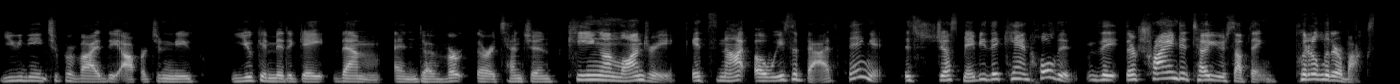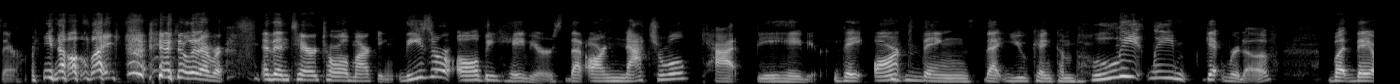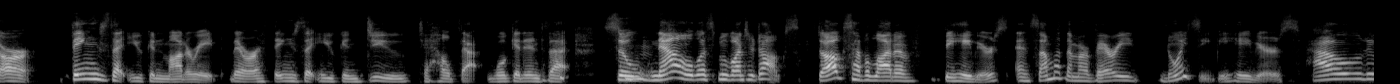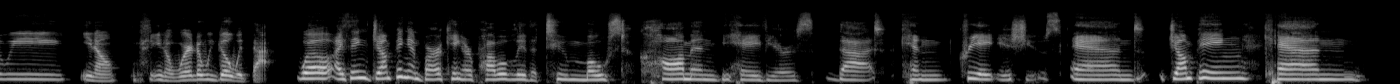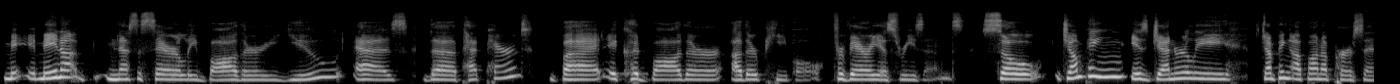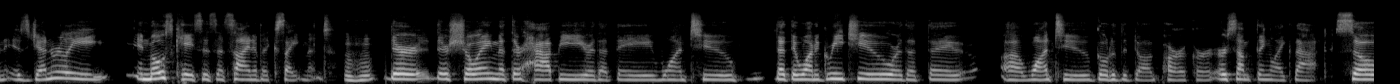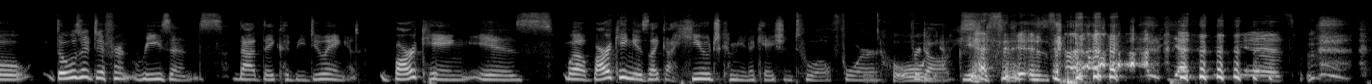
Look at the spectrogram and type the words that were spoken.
You need to provide the opportunity. You can mitigate them and divert their attention. Peeing on laundry, it's not always a bad thing. It, it's just maybe they can't hold it. They they're trying to tell you something. Put a litter box there, you know, like whatever. And then territorial marking. These are all behaviors that are natural cat behavior. They aren't Mhm. things that you can completely get rid of, but they are things that you can moderate. There are things that you can do to help that. We'll get into that. So Mhm. now let's move on to dogs. Dogs have a lot of behaviors, and some of them are very noisy behaviors. How do we, you know, you know, where do we go with that? Well, I think jumping and barking are probably the two most common behaviors that can create issues. And jumping can, it may not necessarily bother you as the pet parent, but it could bother other people for various reasons. So, jumping is generally, jumping up on a person is generally in most cases a sign of excitement Mm-hmm. they're they're showing that they're happy or that they want to that they want to greet you or that they uh, want to go to the dog park or, or something like that so those are different reasons that they could be doing it barking is well barking is like a huge communication tool for Oh, yeah. dogs. Yes, it is. yes, it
